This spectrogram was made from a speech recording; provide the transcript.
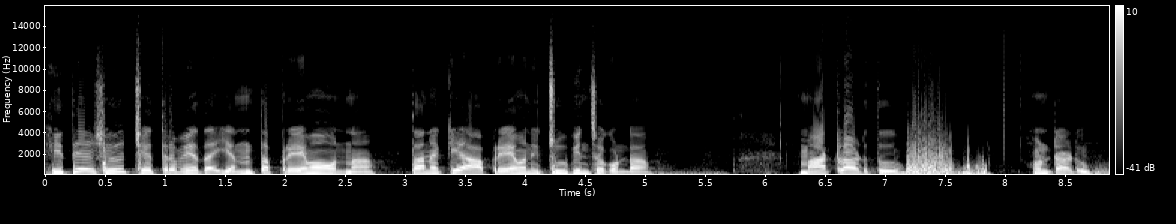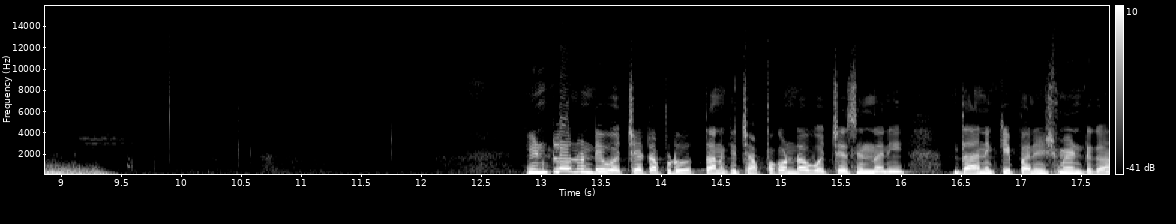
హితేష్ చిత్ర మీద ఎంత ప్రేమ ఉన్నా తనకి ఆ ప్రేమని చూపించకుండా మాట్లాడుతూ ఉంటాడు. ఇంట్లో నుండి వచ్చేటప్పుడు తనకి చెప్పకుండా వచ్చేసిందని దానికి పనిష్మెంట్గా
